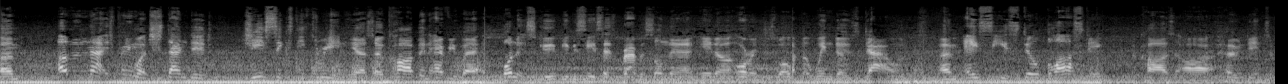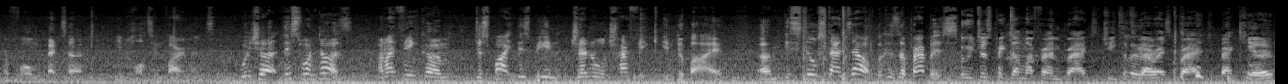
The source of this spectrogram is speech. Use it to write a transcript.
Um, other than that, it's pretty much standard G63 in here, so carbon everywhere. Bonnet scoop, you can see it says Brabus on there in uh, orange as well. The windows down, um, AC is still blasting. The cars are honed in to perform better in hot environments, which uh, this one does. And I think um, despite this being general traffic in Dubai, um, it still stands out because of Brabus. We just picked up my friend Brad, GT3 RS Brad, back here.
